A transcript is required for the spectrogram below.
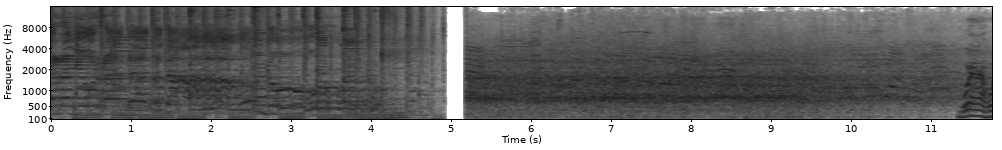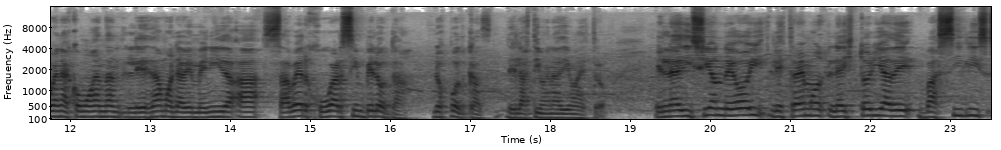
La radio. Buenas, buenas, ¿cómo andan? Les damos la bienvenida a Saber Jugar Sin Pelota, los podcasts de Lástima Nadie Maestro. En la edición de hoy les traemos la historia de Vasilis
